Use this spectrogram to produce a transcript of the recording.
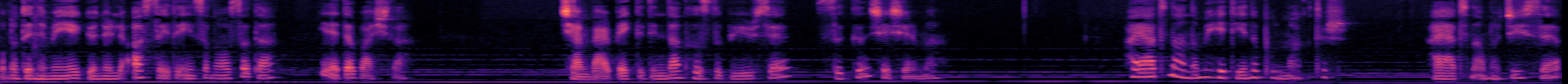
Bunu denemeye gönüllü az sayıda insan olsa da yine de başla. Çember beklediğinden hızlı büyürse sakın şaşırma. Hayatın anlamı hediyeni bulmaktır. Hayatın amacı ise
